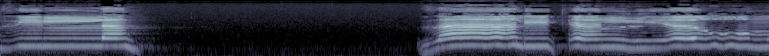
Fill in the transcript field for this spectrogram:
ذلة. ذلك اليوم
